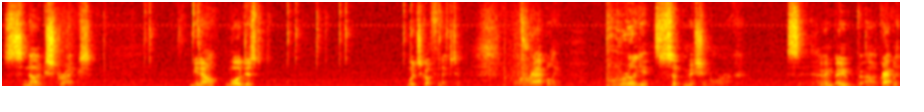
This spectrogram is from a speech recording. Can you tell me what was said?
snug strikes. You know, we'll just we'll just go through the next two. Grappling. Brilliant submission work. I mean, I mean uh, grappling.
